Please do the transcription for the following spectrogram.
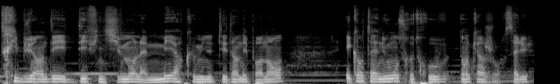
Tribu Indé est définitivement la meilleure communauté d'indépendants. Et quant à nous, on se retrouve dans 15 jours. Salut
